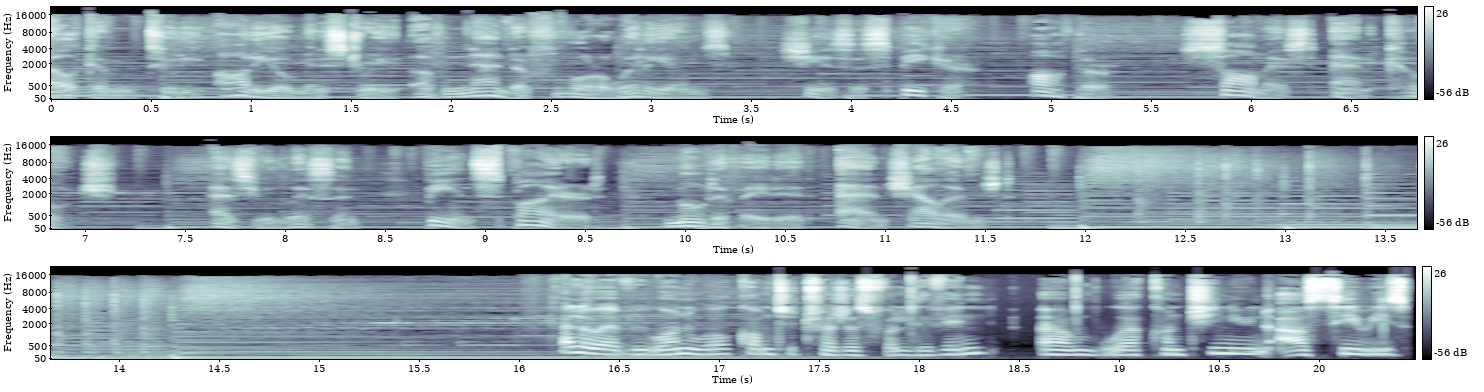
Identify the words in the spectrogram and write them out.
Welcome to the audio ministry of Nanda Flora Williams. She is a speaker, author, psalmist, and coach. As you listen, be inspired, motivated, and challenged. Hello, everyone. Welcome to Treasures for Living. Um, we're continuing our series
